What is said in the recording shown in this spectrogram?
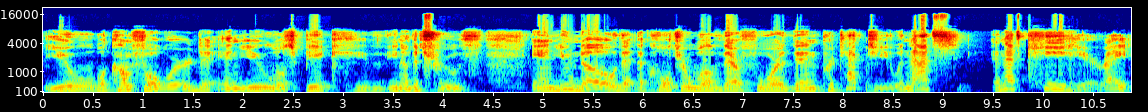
You will come forward and you will speak, you know, the truth, and you know that the culture will therefore then protect you. And that's and that's key here, right?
